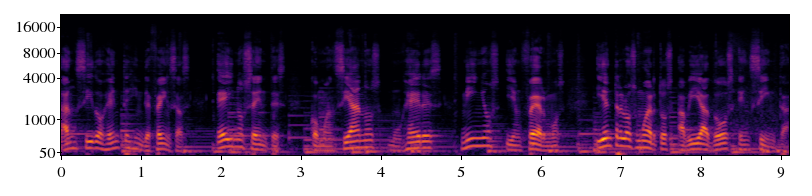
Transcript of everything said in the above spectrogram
han sido gentes indefensas e inocentes, como ancianos, mujeres, niños y enfermos, y entre los muertos había dos en cinta.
